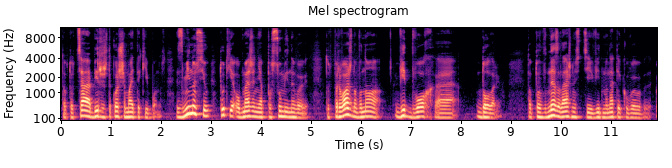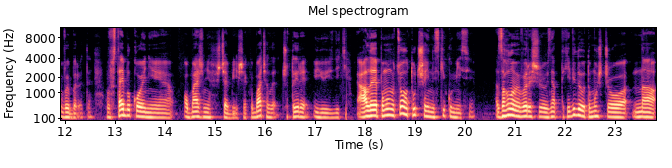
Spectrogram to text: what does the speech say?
Тобто ця біржа також ще має такий бонус. З мінусів тут є обмеження по сумі на вивід. Тобто переважно воно від 2 е, доларів. Тобто в незалежності від монети, яку ви виберете. В стейблкоїні обмеження ще більше. Як ви бачили, 4 USDT. Але помимо цього, тут ще й низькі комісії. Загалом я вирішив зняти таке відео, тому що на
